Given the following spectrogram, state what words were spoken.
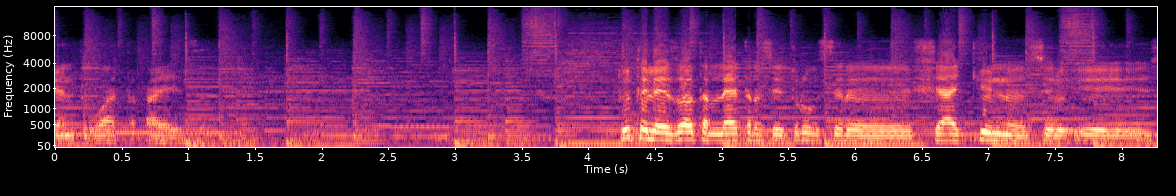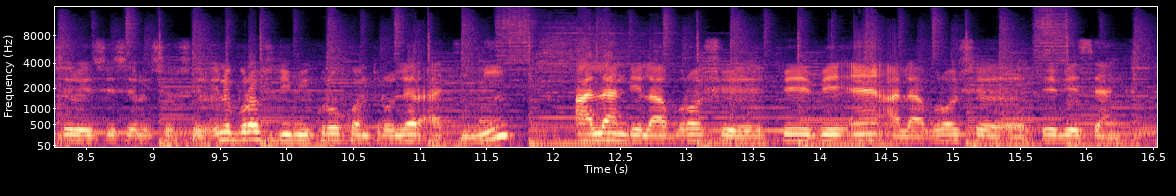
2313. Toutes les autres lettres se trouvent sur chacune sur, une broche du microcontrôleur Atini allant de la broche PV1 à la broche PV5.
